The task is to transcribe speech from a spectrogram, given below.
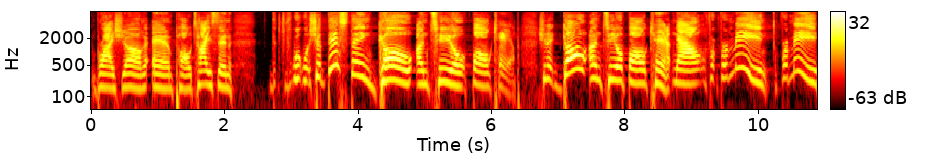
Bryce Young and Paul Tyson, should this thing go until fall camp? Should it go until fall camp? Now, for, for me, for me,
